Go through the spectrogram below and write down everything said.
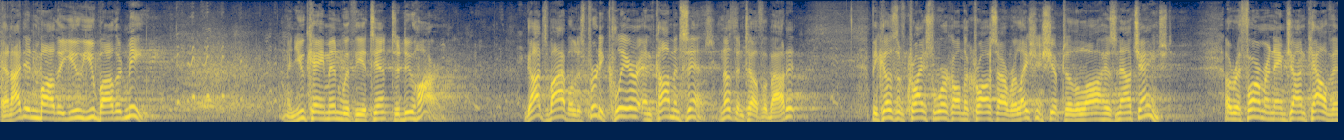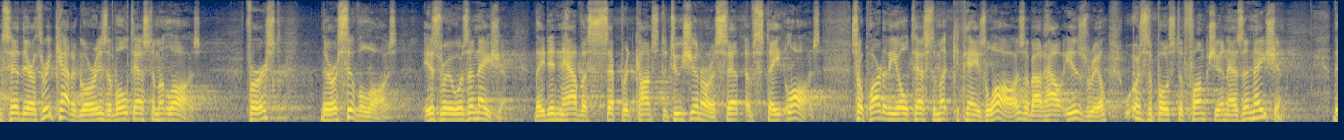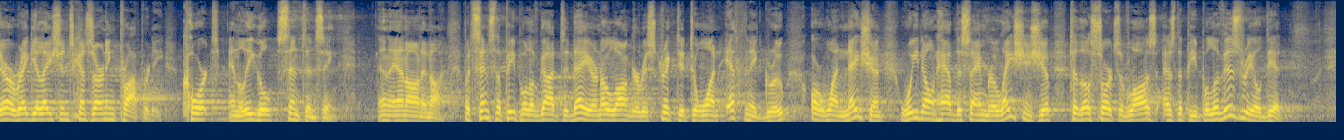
And I didn't bother you, you bothered me. And you came in with the intent to do harm. God's Bible is pretty clear and common sense, nothing tough about it. Because of Christ's work on the cross, our relationship to the law has now changed. A reformer named John Calvin said there are three categories of Old Testament laws First, there are civil laws. Israel was a nation. They didn't have a separate constitution or a set of state laws. So, part of the Old Testament contains laws about how Israel was supposed to function as a nation. There are regulations concerning property, court, and legal sentencing, and, and on and on. But since the people of God today are no longer restricted to one ethnic group or one nation, we don't have the same relationship to those sorts of laws as the people of Israel did.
